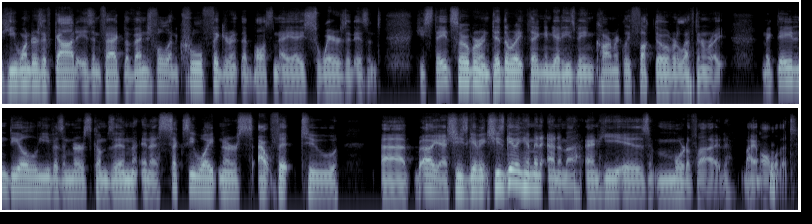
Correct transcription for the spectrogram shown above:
he wonders if God is, in fact, the vengeful and cruel figurant that Boston AA swears it isn't. He stayed sober and did the right thing, and yet he's being karmically fucked over left and right. McDade and Deal leave as a nurse comes in in a sexy white nurse outfit to. Uh, oh yeah, she's giving she's giving him an enema, and he is mortified by all of it.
